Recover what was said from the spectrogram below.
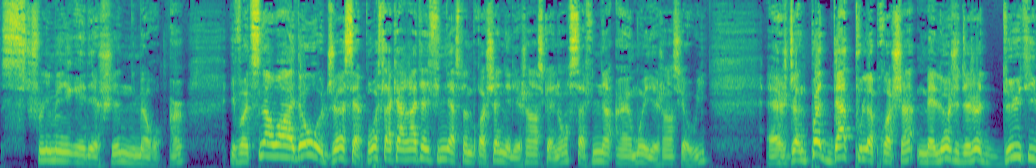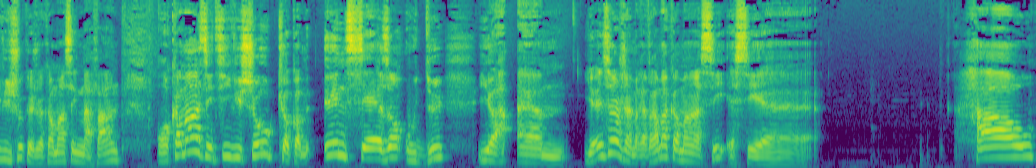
Streaming Edition numéro 1. Il va-tu en avoir d'autres? Je sais pas. Si la quarantaine finit la semaine prochaine, il y a des chances que non. Si ça finit dans un mois, il y a des chances que oui. Euh, je donne pas de date pour le prochain, mais là, j'ai déjà deux TV shows que je vais commencer avec ma femme. On commence des TV shows qui ont comme une saison ou deux. Il y a, euh, il y a une saison que j'aimerais vraiment commencer, c'est euh, How...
